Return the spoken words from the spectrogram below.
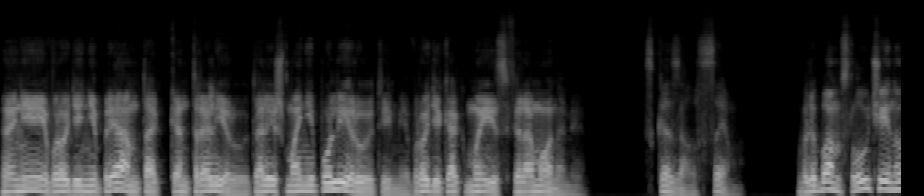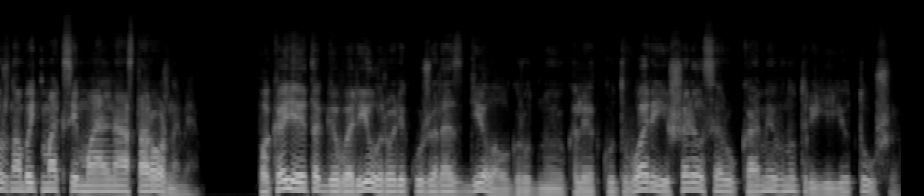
«Они вроде не прям так контролируют, а лишь манипулируют ими, вроде как мы с феромонами», — сказал Сэм. «В любом случае нужно быть максимально осторожными. Пока я это говорил, Рорик уже разделал грудную клетку твари и шарился руками внутри ее туши.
